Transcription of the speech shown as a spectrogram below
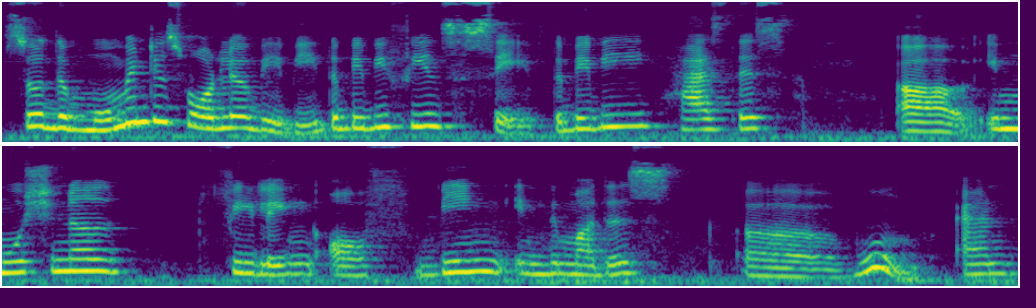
So the moment you swaddle your baby, the baby feels safe. The baby has this uh, emotional feeling of being in the mother's uh, womb and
